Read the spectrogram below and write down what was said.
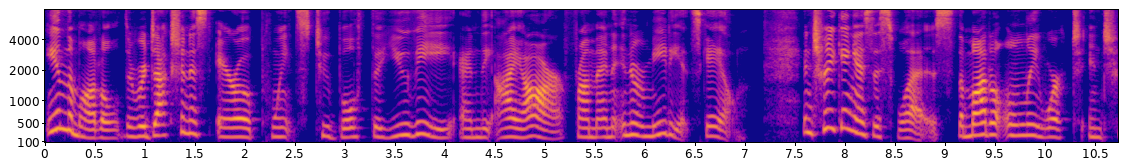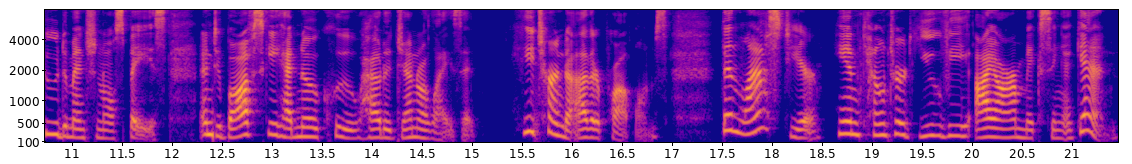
In the model, the reductionist arrow points to both the UV and the IR from an intermediate scale. Intriguing as this was, the model only worked in two dimensional space, and Dubovsky had no clue how to generalize it. He turned to other problems. Then last year, he encountered UV IR mixing again.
